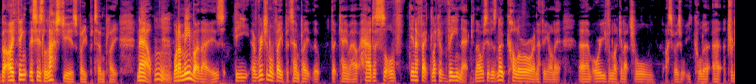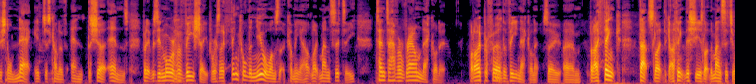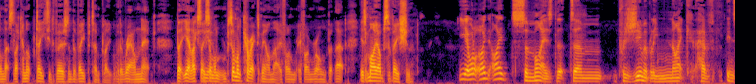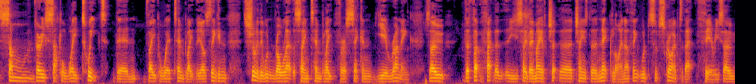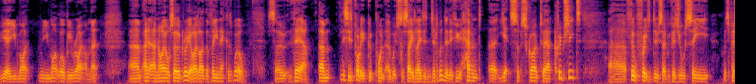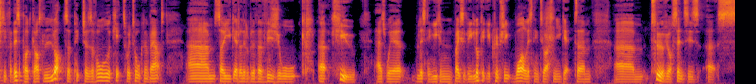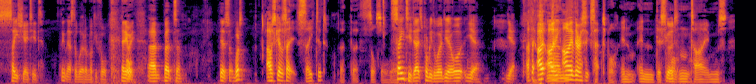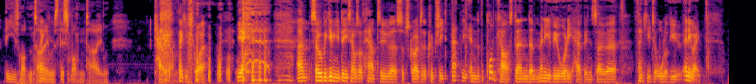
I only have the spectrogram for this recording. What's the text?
But I think this is last year's Vapor template. Now, what I mean by that is the original Vapor template that that came out had a sort of, in effect, like a V-neck. Now, obviously, there's no collar or anything on it, um, or even like an actual I suppose what you'd call a, a, a traditional neck. It just kind of end the shirt ends, but it was in more of a V shape. Whereas I think all the newer ones that are coming out, like Man City, tend to have a round neck on it. But I prefer the V neck on it. So, um, but I think that's like the, I think this year's like the Man City one. That's like an updated version of the Vapor template with a round neck. But yeah, like I say, someone someone correct me on that if I'm if I'm wrong. But that is my observation. Yeah, well, I, I surmised that um, presumably Nike have, in some very subtle way, tweaked their vaporware template. I was thinking surely they wouldn't roll out the same template for a second year running. So the, th- the fact that you say they may have ch- uh, changed the neckline, I think would subscribe to that theory. So yeah, you might you might well be right on that. Um, and, and I also agree. I like the V-neck as well. So there. Um, this is probably a good point at which to say, ladies and gentlemen, that if you haven't uh, yet subscribed to our crib sheet, uh, feel free to do so because you'll see, especially for this podcast, lots of pictures of all the kits we're talking about. Um, so you get a little bit of a visual uh, cue as we're listening. You can basically look at your crib sheet while listening to us, and you get um, um, two of your senses uh, satiated. Think that's the word I'm looking for. Anyway, um, but uh, yeah. So what? I was going to say sated. That, that's also. Sated. That's probably the word. Yeah. Or yeah. Yeah. I think I, I think either is acceptable in in this Good. modern times, these modern times, this modern time. Carry on. Thank you, Squire. yeah. um, so we'll be giving you details of how to uh, subscribe to the crib sheet at the end of the podcast, and uh, many of you already have been. So uh, thank you to all of you. Anyway,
